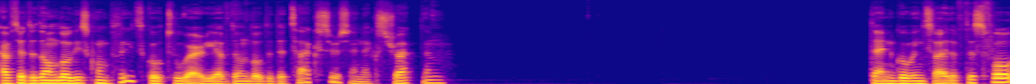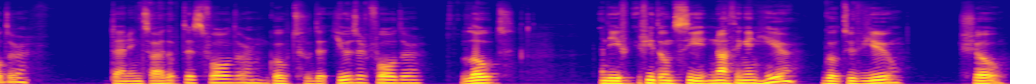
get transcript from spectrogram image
After the download is complete, go to where you have downloaded the textures and extract them. Then go inside of this folder. Then inside of this folder, go to the user folder, load. And if, if you don't see nothing in here, go to view, show,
